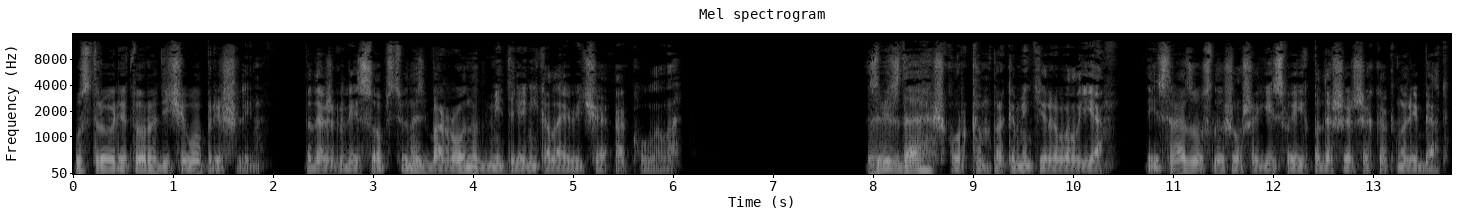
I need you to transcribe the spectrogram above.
устроили то, ради чего пришли. Подожгли собственность барона Дмитрия Николаевича Акулова. «Звезда шкурком», — прокомментировал я, и сразу услышал шаги своих подошедших к окну ребят.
